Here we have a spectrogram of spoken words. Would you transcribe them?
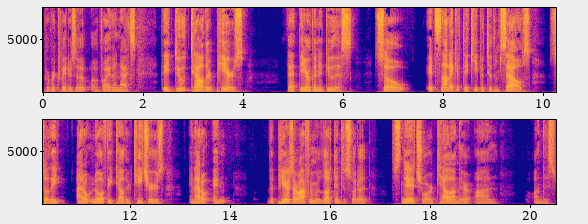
perpetrators of, of violent acts, they do tell their peers that they are going to do this. So it's not like if they keep it to themselves. So they, I don't know if they tell their teachers, and I don't, and the peers are often reluctant to sort of snitch or tell on their on on this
